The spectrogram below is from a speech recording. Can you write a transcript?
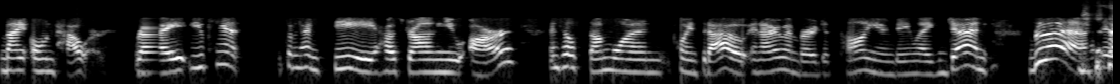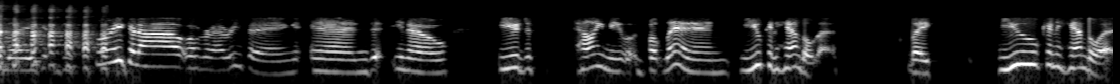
my own power right you can't sometimes see how strong you are until someone points it out and i remember just calling you and being like jen blah and like just freaking out over everything and you know you just telling me, but Lynn, you can handle this. Like, you can handle it.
